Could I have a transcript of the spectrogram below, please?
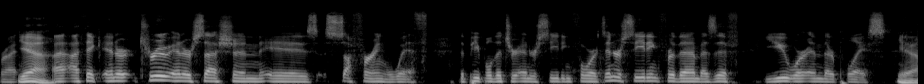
right? yeah I, I think inter, true intercession is suffering with the people that you're interceding for. It's interceding for them as if you were in their place. yeah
